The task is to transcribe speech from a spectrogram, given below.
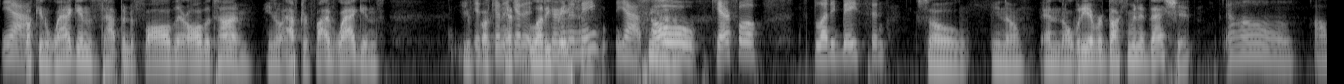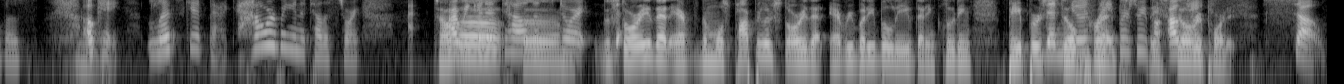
Yeah. Fucking wagons happen to fall there all the time. You know, after five wagons, you it's fuck, gonna get bloody you're basin. Gonna yeah. Oh, careful. It's bloody basin. So you know, and nobody ever documented that shit. Oh, all those. Mm-hmm. Okay, let's get back. How are we going to tell the story? Tell Are we gonna tell the story- The the- story that ev- the most popular story that everybody believed that, including papers The still print, newspapers they report- still okay. report it, So,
